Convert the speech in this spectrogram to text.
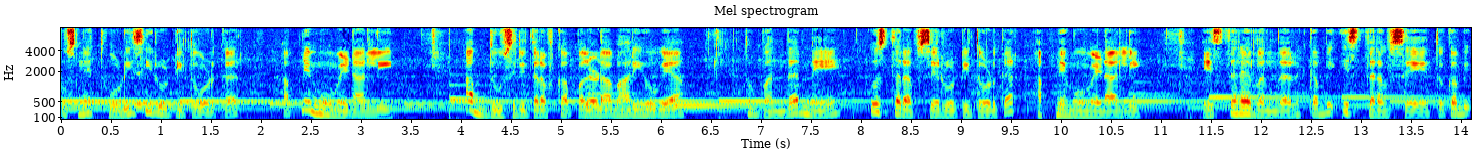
उसने थोड़ी सी रोटी तोड़कर अपने मुँह में डाल ली। अब दूसरी तरफ़ का पलड़ा भारी हो गया तो बंदर ने उस तरफ़ से रोटी तोड़कर अपने मुँह में डाल ली। इस तरह बंदर कभी इस तरफ़ से तो कभी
